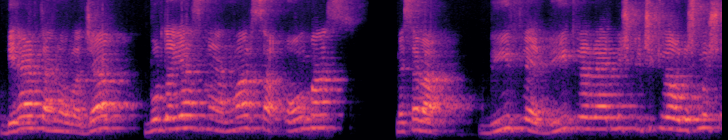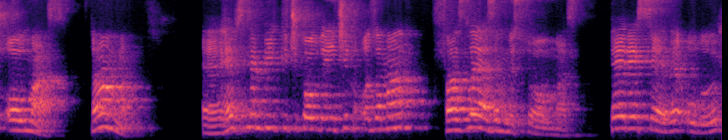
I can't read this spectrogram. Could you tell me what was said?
Birer tane olacak. Burada yazmayan varsa olmaz. Mesela büyük ve büyük ve vermiş, küçük ve oluşmuş olmaz. Tamam mı? Ee, hepsinden büyük küçük olduğu için o zaman fazla yazılmışsa olmaz. PRSV olur.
